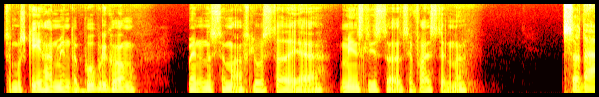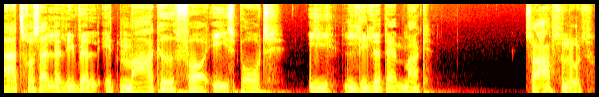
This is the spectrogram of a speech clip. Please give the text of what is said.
så måske har et mindre publikum, men som absolut stadig er menneskeligt og tilfredsstillende. Så der er trods alt alligevel et marked for e-sport i lille Danmark? Så absolut.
